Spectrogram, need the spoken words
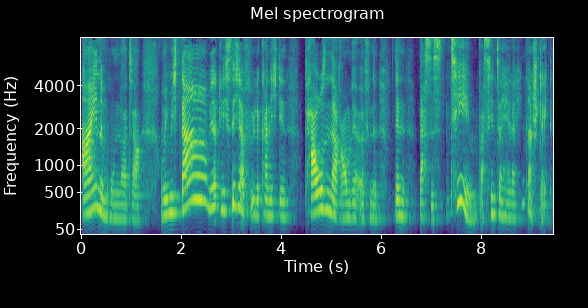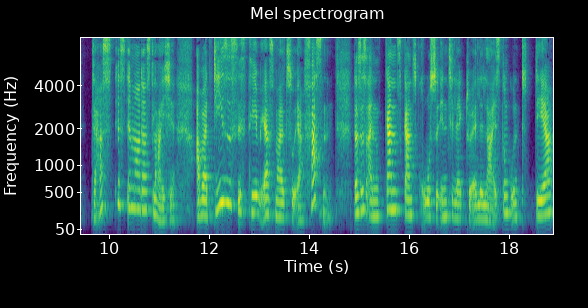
einem Hunderter. Und wenn ich mich da wirklich sicher fühle, kann ich den Tausender Raum eröffnen. Denn das System, was hinterher dahinter steckt, das ist immer das Gleiche. Aber dieses System erstmal zu erfassen, das ist eine ganz, ganz große intellektuelle Leistung und der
